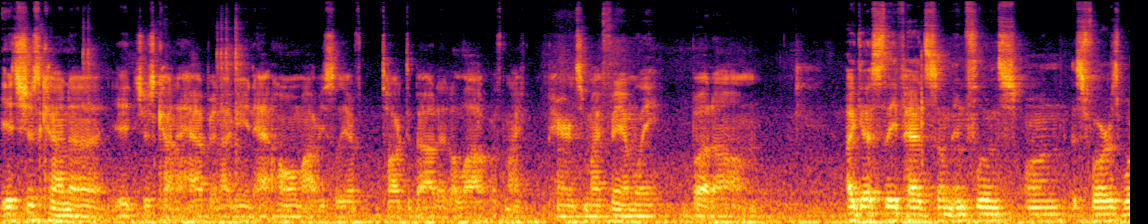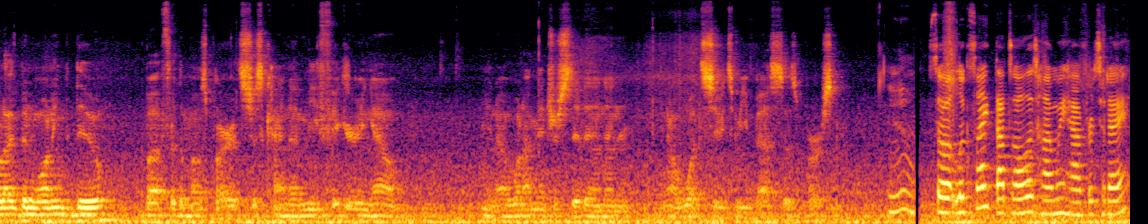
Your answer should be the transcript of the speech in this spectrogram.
it's just kind of it just kind of happened. I mean, at home, obviously, I've talked about it a lot with my parents and my family, but um, I guess they've had some influence on as far as what I've been wanting to do. But for the most part, it's just kind of me figuring out, you know, what I'm interested in and know what suits me best as a person. Yeah. So it looks like that's all the time we have for today.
